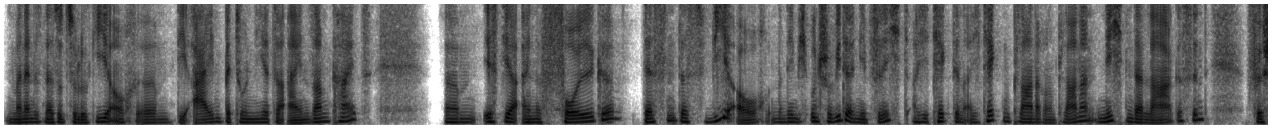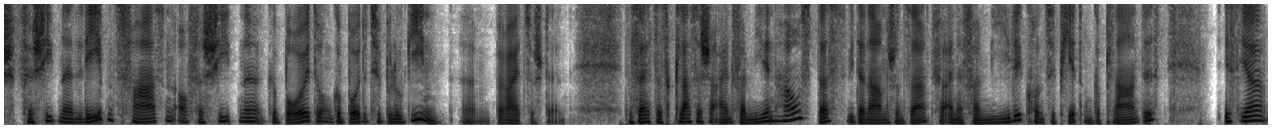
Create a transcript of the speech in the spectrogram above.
man nennt es in der Soziologie auch ähm, die einbetonierte Einsamkeit, ähm, ist ja eine Folge dessen, dass wir auch, und dann nehme ich uns schon wieder in die Pflicht, Architektinnen, Architekten, Planerinnen und Planern, nicht in der Lage sind, für verschiedene Lebensphasen auch verschiedene Gebäude und Gebäudetypologien ähm, bereitzustellen. Das heißt, das klassische Einfamilienhaus, das, wie der Name schon sagt, für eine Familie konzipiert und geplant ist, ist ja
